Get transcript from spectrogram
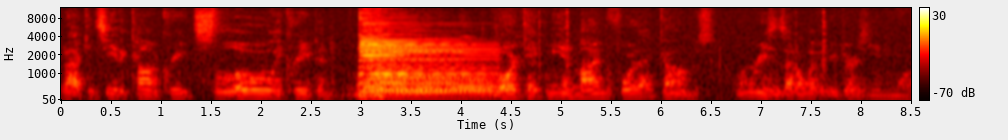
But I can see the concrete slowly creeping. Lord, take me in mind before that comes. One of the reasons I don't live in New Jersey anymore.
